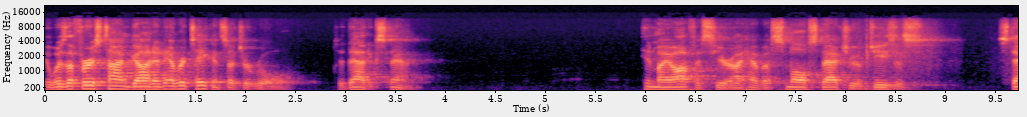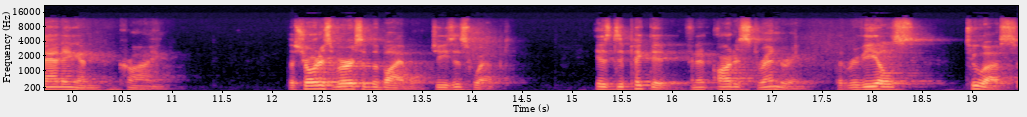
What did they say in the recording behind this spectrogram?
It was the first time God had ever taken such a role to that extent. In my office here, I have a small statue of Jesus standing and crying. The shortest verse of the Bible, Jesus wept, is depicted in an artist's rendering that reveals to us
